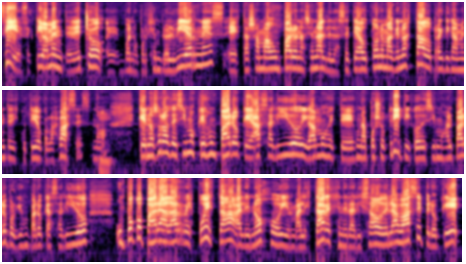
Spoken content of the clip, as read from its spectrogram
Sí, efectivamente. De hecho, eh, bueno, por ejemplo, el viernes eh, está llamado un paro nacional de la CTA autónoma que no ha estado prácticamente discutido con las bases, ¿no? Mm. Que nosotros decimos que es un paro que ha salido, digamos, este, es un apoyo crítico, decimos al paro, porque es un paro que ha salido un poco para dar respuesta al enojo y el malestar generalizado de las bases, pero que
